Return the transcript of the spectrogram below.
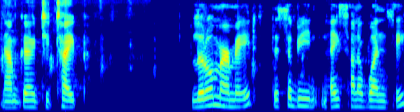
Now I'm going to type Little Mermaid. This will be nice on a onesie.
